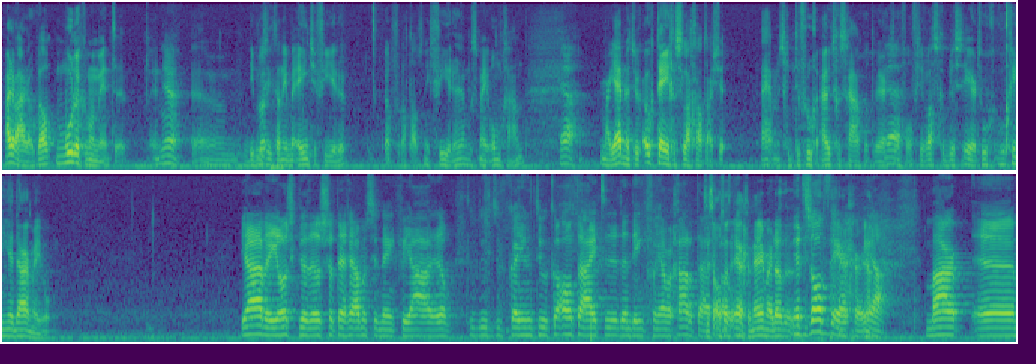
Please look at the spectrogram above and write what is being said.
Maar er waren ook wel moeilijke momenten. En, ja. Um, die moest ik dan in mijn eentje vieren. Of althans niet vieren, daar moest mee omgaan. Ja. Maar jij hebt natuurlijk ook tegenslag gehad als je nou ja, misschien te vroeg uitgeschakeld werd of, of je was geblesseerd. Hoe, hoe ging je daarmee om? Ja, weet je, als ik dat zo tegen jou dan denk ik van ja, dan kan je natuurlijk altijd, eh, dan denk ik van ja, waar gaat het uit? Het is altijd erger, nee, maar dat... Het is altijd erger, ja. Maar uh,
